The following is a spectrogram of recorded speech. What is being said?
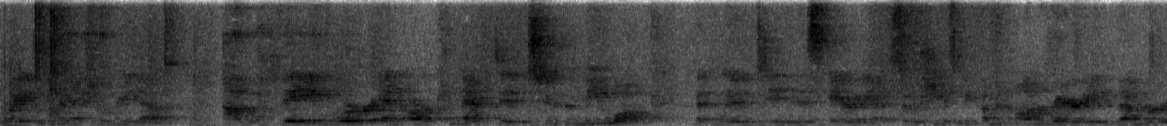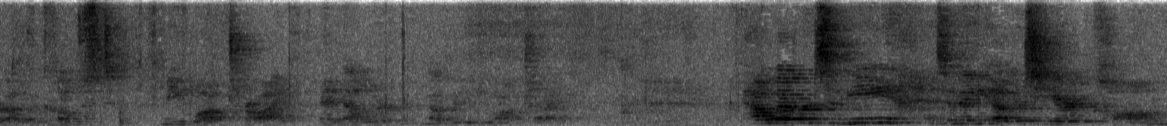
Graton Rancheria, um, they were and are connected to the Miwok that lived in this area. So she has become an honorary member of the Coast Miwok tribe, an elder of the Miwok tribe. However, to me and to many others here at COM,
